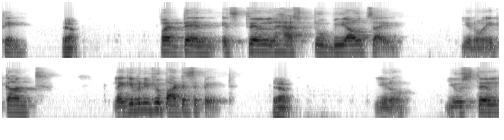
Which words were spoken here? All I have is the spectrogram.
thing. Yeah. But then it still has to be outside. You know, it can't, like, even if you participate, Yeah. you know, you still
